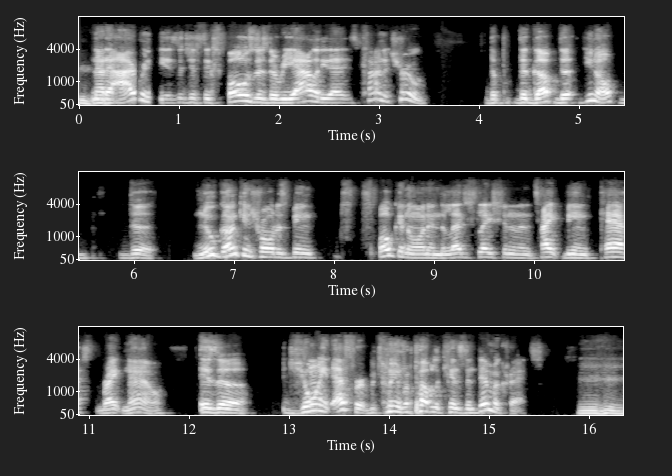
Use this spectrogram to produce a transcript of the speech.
Mm-hmm. Now the irony is it just exposes the reality that it's kind of true. The the gov the you know the new gun control that's being spoken on and the legislation and the type being cast right now is a joint effort between Republicans and Democrats. Mm-hmm.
